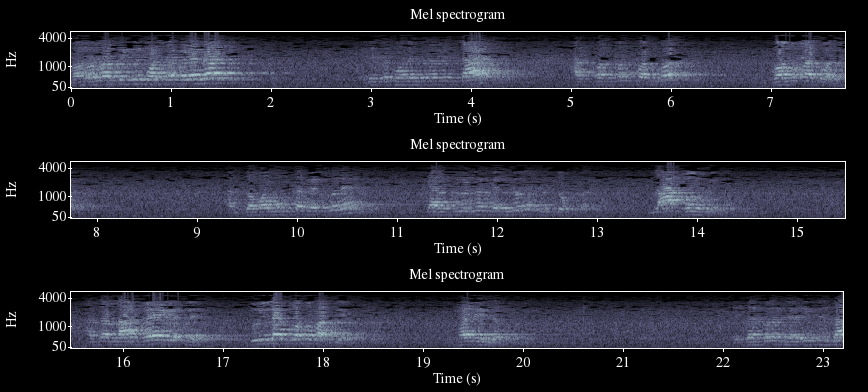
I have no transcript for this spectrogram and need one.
গণনা থেকে পয়সা বেড়ে যায়। এটাকে মনে করেন চায় আর কখন পরপর গণনা করে। আর জমামুক্তা বের করে ক্যালকুলেটর বের করে যোগ করে। লাভ হলো কিনা? আচ্ছা লাভ হয়ে গেছে। দুই লাখ কত বাকি খালি এটা করে। যেদিকে যা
